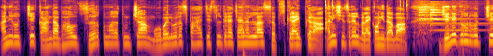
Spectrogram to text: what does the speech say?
आणि रोजचे कांदा भाव जर तुम्हाला तुमच्या मोबाईलवरच पाहायचे असतील तर या चॅनलला सबस्क्राईब करा आणि शेजारील बेलायकॉनी दाबा. जेणेकरून रोजचे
